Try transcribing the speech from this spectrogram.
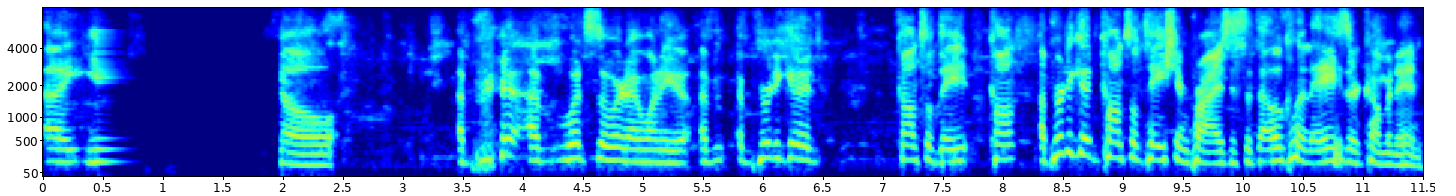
uh, you know, a, a what's the word I want to use? A, a pretty good consultation, con, a pretty good consultation prize is that the Oakland A's are coming in.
